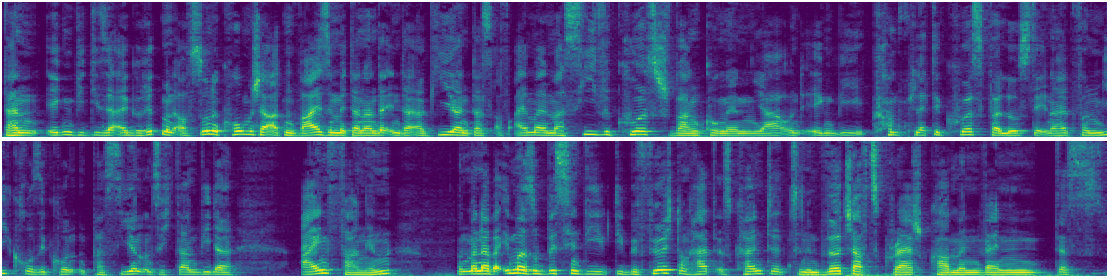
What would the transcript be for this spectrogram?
dann irgendwie diese Algorithmen auf so eine komische Art und Weise miteinander interagieren, dass auf einmal massive Kursschwankungen, ja, und irgendwie komplette Kursverluste innerhalb von Mikrosekunden passieren und sich dann wieder einfangen. Und man aber immer so ein bisschen die, die Befürchtung hat, es könnte zu einem Wirtschaftscrash kommen, wenn das,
